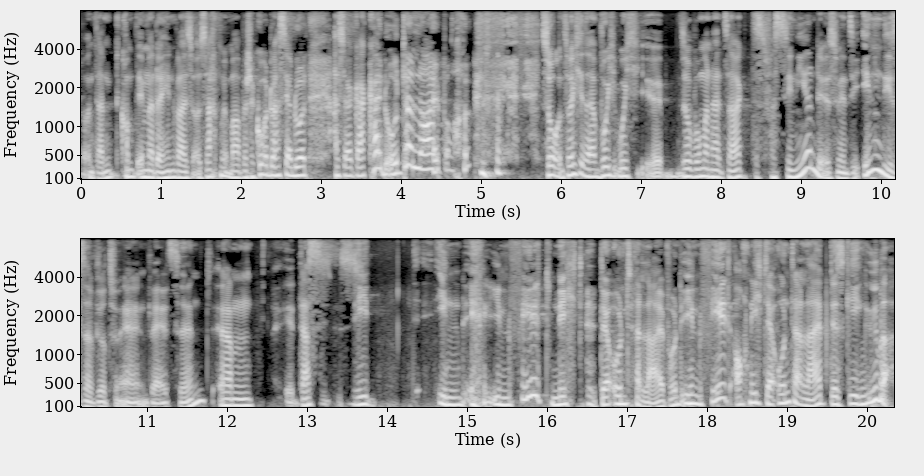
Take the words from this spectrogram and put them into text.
und dann kommt immer der Hinweis oh, sag mir mal guck mal du hast ja nur hast ja gar keinen Unterleib so und solche Sachen wo ich wo ich äh, so wo man halt sagt das Faszinierende ist wenn sie in dieser virtuellen Welt sind ähm, dass sie ihnen, ihnen fehlt nicht der Unterleib und ihnen fehlt auch nicht der Unterleib des Gegenüber.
